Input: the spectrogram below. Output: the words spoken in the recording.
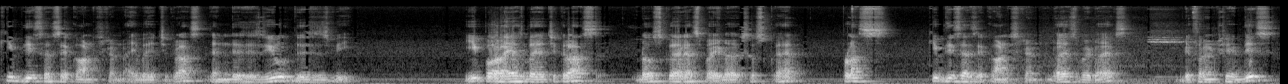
Keep this as a constant i by h cross. Then this is u this is v. E power is by h cross dou square s by dou x square plus keep this as a constant. Dou s by dou x differentiate this.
